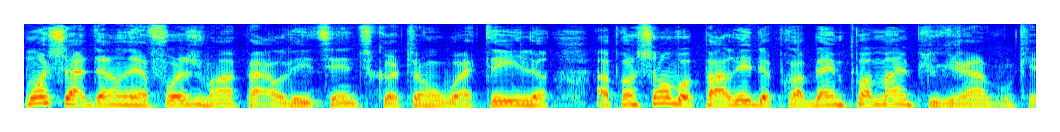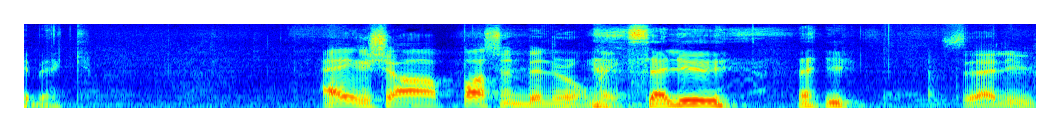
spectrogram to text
Moi, c'est la dernière fois que je vais en parler, tiens, du coton ouaté. Là. Après ça, on va parler de problèmes pas mal plus graves au Québec. Hey, Richard, passe une belle journée. Salut. Salut. Salut.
